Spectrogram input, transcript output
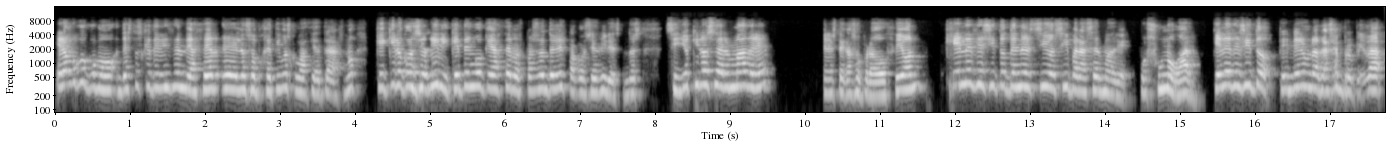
era un poco como de estos que te dicen de hacer eh, los objetivos como hacia atrás, ¿no? ¿Qué quiero conseguir y qué tengo que hacer los pasos anteriores para conseguir esto? Entonces, si yo quiero ser madre, en este caso por adopción, ¿qué necesito tener sí o sí para ser madre? Pues un hogar. ¿Qué necesito? Tener una casa en propiedad.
